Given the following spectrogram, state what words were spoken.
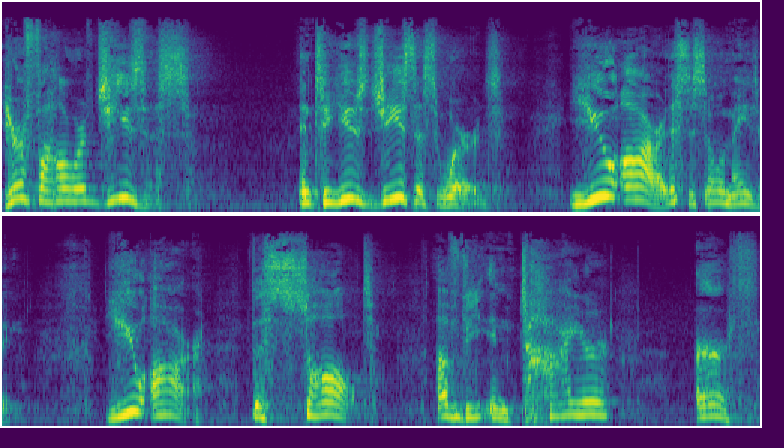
You're a follower of Jesus. And to use Jesus' words, you are, this is so amazing, you are the salt of the entire earth.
